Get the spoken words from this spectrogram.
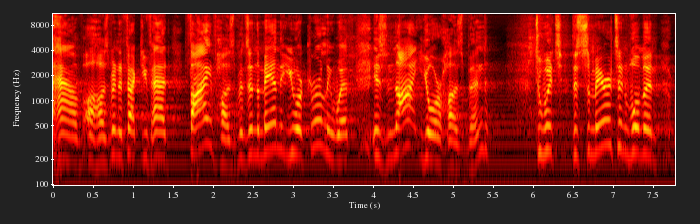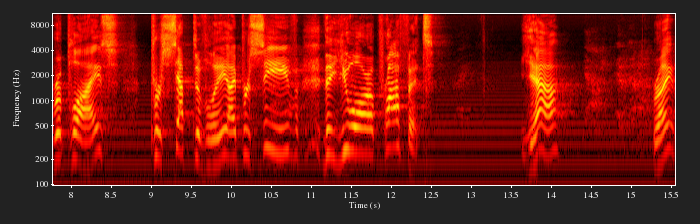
have a husband. In fact, you've had five husbands, and the man that you are currently with is not your husband. To which the Samaritan woman replies, perceptively, I perceive that you are a prophet. Yeah. Right?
